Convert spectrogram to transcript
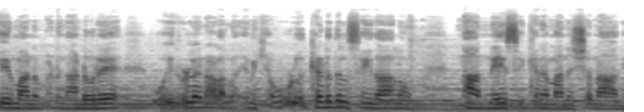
தீர்மானம் பண்ணுங்க. ஆண்டவரே உயிருள்ள நாளெல்லாம் எனக்கு எவ்வளோ கெடுதல் செய்தாலும் நான் நேசிக்கிற மனுஷனாக.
